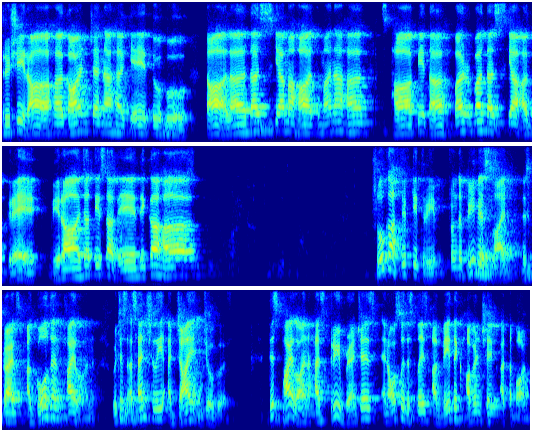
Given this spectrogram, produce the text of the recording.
Trishiraha kanchanaha ketuhu taladasya mahatmanaha sthapitah parvatasya agre virajati savedikaha. Shloka 53 from the previous slide describes a golden pylon, which is essentially a giant geoglyph. This pylon has three branches and also displays a Vedic oven shape at the bottom.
